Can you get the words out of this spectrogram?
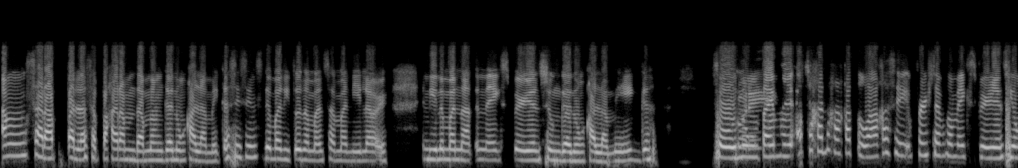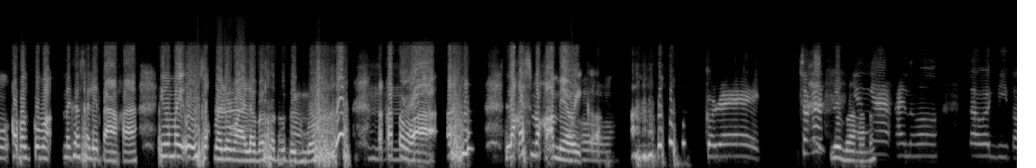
ang sarap pala sa pakiramdam ng ganung kalamig kasi since 'di ba dito naman sa Manila or hindi naman natin na-experience yung ganung kalamig. So, nung Correct. time na, at saka nakakatuwa kasi first time ko ma-experience yung kapag kuma, nagsasalita ka, yung may usok na lumalabas sa bibig mo. Mm-mm. Nakatuwa. Lakas maka-America. Correct. Tsaka, 'Di ba? yun nga, ano, tawag dito,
